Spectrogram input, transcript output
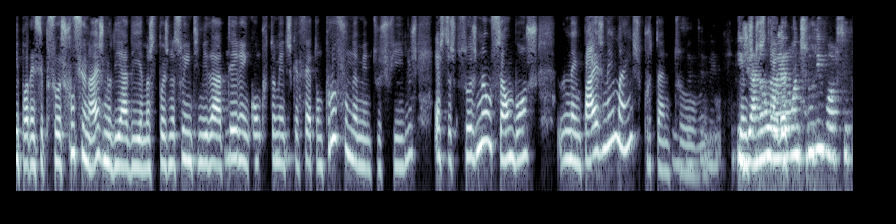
e podem ser pessoas funcionais no dia a dia, mas depois na sua intimidade terem comportamentos que afetam profundamente os filhos, estas pessoas não são bons nem pais nem mães, portanto. E já não eram antes do divórcio.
